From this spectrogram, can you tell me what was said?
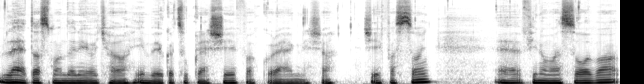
lehet azt mondani, hogy ha én vagyok a cukrás séf, akkor Ágnes a séfasszony, finoman szólva.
